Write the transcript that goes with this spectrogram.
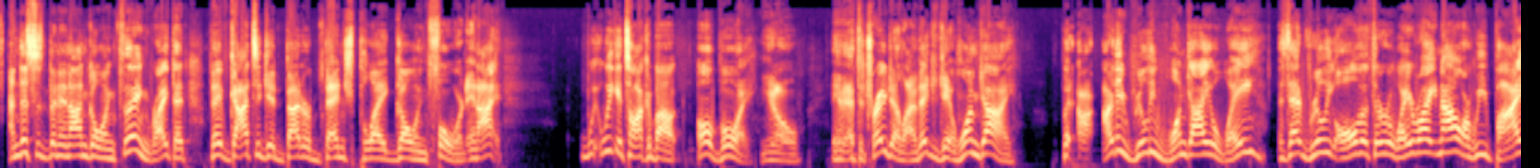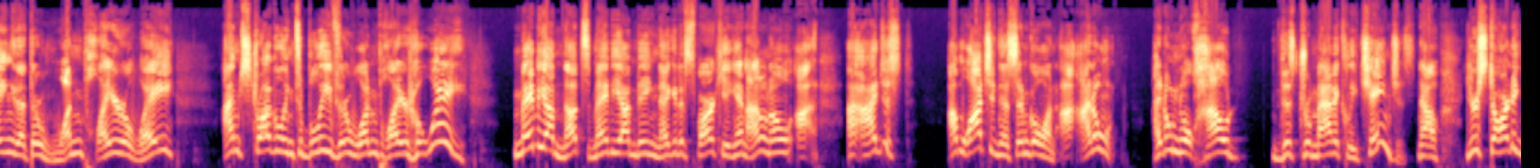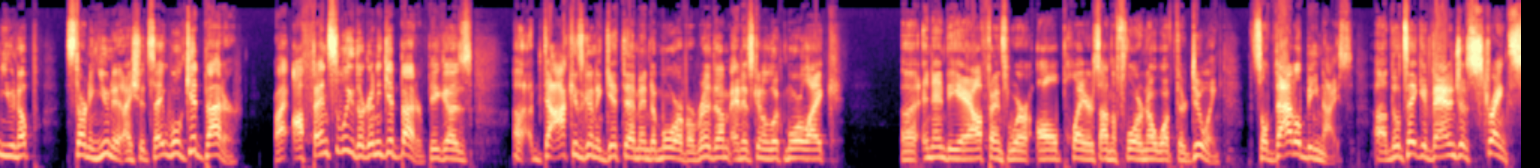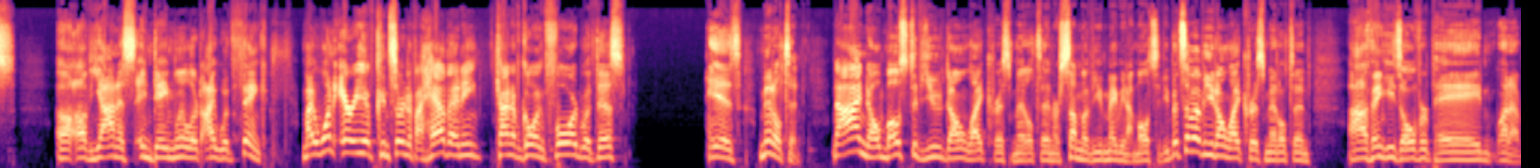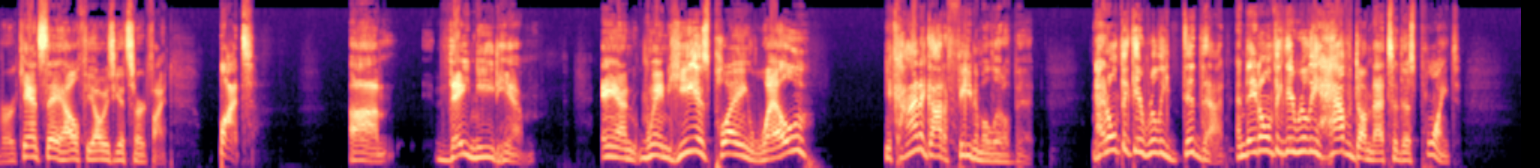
And this has been an ongoing thing, right? That they've got to get better bench play going forward. And I, we, we could talk about, oh boy, you know, at the trade deadline, they could get one guy. But are, are they really one guy away? Is that really all that they're away right now? Are we buying that they're one player away? I'm struggling to believe they're one player away. Maybe I'm nuts. Maybe I'm being negative Sparky again. I don't know. I, I, I just, I'm watching this and I'm going, I, I don't, I don't know how this dramatically changes. Now, your starting unit, starting unit, I should say, will get better. Right? Offensively, they're going to get better because uh, Doc is going to get them into more of a rhythm, and it's going to look more like uh, an NBA offense where all players on the floor know what they're doing. So that'll be nice. Uh, they'll take advantage of strengths uh, of Giannis and Dame Lillard, I would think. My one area of concern, if I have any, kind of going forward with this, is Middleton. Now, I know most of you don't like Khris Middleton, or some of you, maybe not most of you, but some of you don't like Khris Middleton. I think he's overpaid, whatever. Can't stay healthy, always gets hurt, fine. But um, they need him. And when he is playing well, you kind of got to feed him a little bit. And I don't think they really did that. And they don't think they really have done that to this point.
